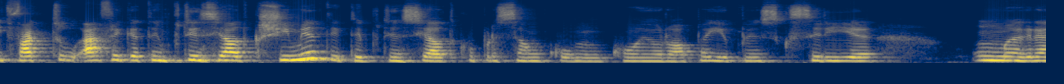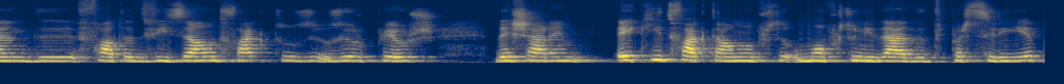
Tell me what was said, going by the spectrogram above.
e de facto, a África tem potencial de crescimento e tem potencial de cooperação com, com a Europa, e eu penso que seria uma grande falta de visão, de facto, os, os europeus deixarem. Aqui, de facto, há uma, uma oportunidade de parceria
